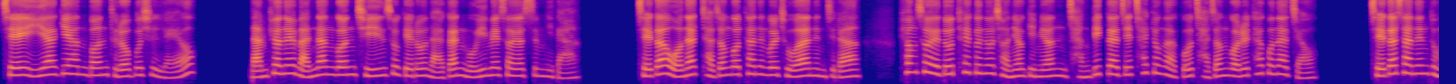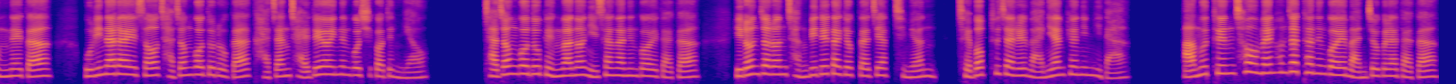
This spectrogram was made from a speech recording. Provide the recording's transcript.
제 이야기 한번 들어보실래요? 남편을 만난 건 지인 소개로 나간 모임에서였습니다. 제가 워낙 자전거 타는 걸 좋아하는지라 평소에도 퇴근 후 저녁이면 장비까지 착용하고 자전거를 타곤 하죠. 제가 사는 동네가 우리나라에서 자전거 도로가 가장 잘 되어 있는 곳이거든요. 자전거도 100만원 이상 하는 거에다가 이런저런 장비들 가격까지 합치면 제법 투자를 많이 한 편입니다. 아무튼 처음엔 혼자 타는 거에 만족을 하다가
